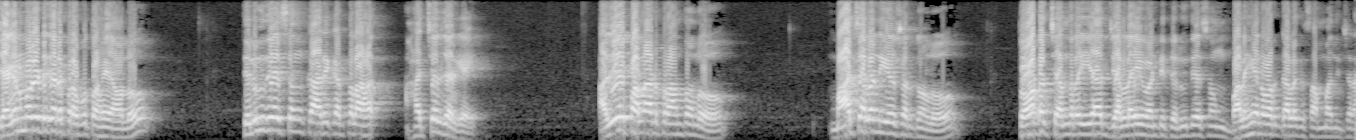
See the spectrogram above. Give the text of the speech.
జగన్మోహన్ రెడ్డి గారి ప్రభుత్వ హయాంలో తెలుగుదేశం కార్యకర్తల హత్యలు జరిగాయి. అదే పల్నాడు ప్రాంతంలో మాచల నియోజకవర్గంలో తోట చంద్రయ్య జల్లయ్య వంటి తెలుగుదేశం బలహీన వర్గాలకు సంబంధించిన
